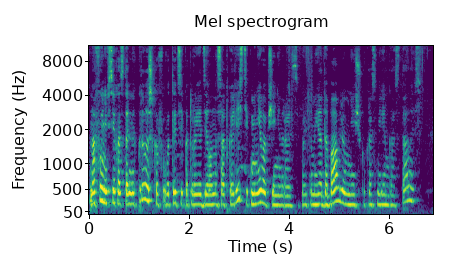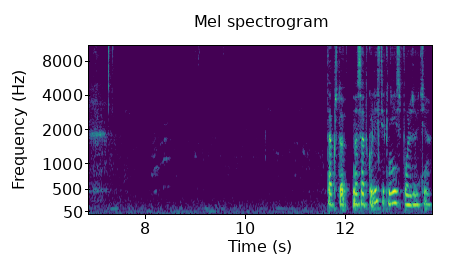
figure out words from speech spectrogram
На фоне всех остальных крылышков, вот эти, которые я делала насадкой листик, мне вообще не нравятся. Поэтому я добавлю, у меня еще как раз меренга осталась. Так что насадку листик не используйте.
